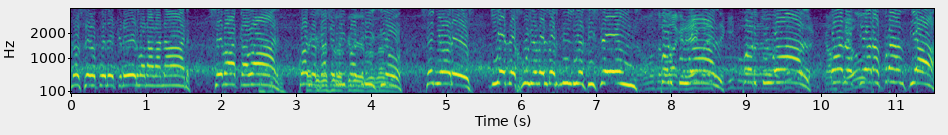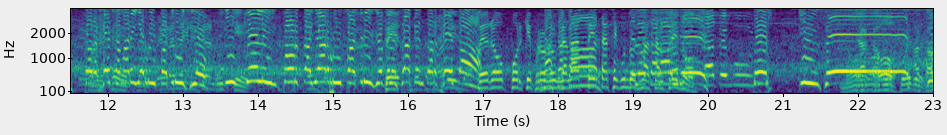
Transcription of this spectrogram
no se lo puede creer, van a ganar, se va a acabar. Cuando que no saque lo Rui Patricio, Ronaldo. señores, 10 de julio del 2016, ¿Cómo se lo va a creer con Portugal, este equipo? Portugal, la va a noquear a Francia, tarjeta amarilla Rui Patricio, ¿y qué le importa ya a Rui Patricio que le saquen tarjeta? Pero porque prolongará sacar, 30 segundos más Alfredo. 2, 15. Ya acabó, acabó.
